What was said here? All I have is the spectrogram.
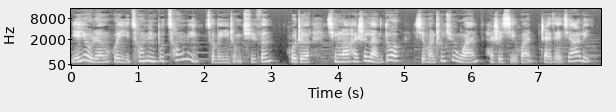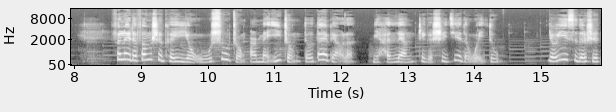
也有人会以聪明不聪明作为一种区分，或者勤劳还是懒惰，喜欢出去玩还是喜欢宅在家里。分类的方式可以有无数种，而每一种都代表了你衡量这个世界的维度。有意思的是，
